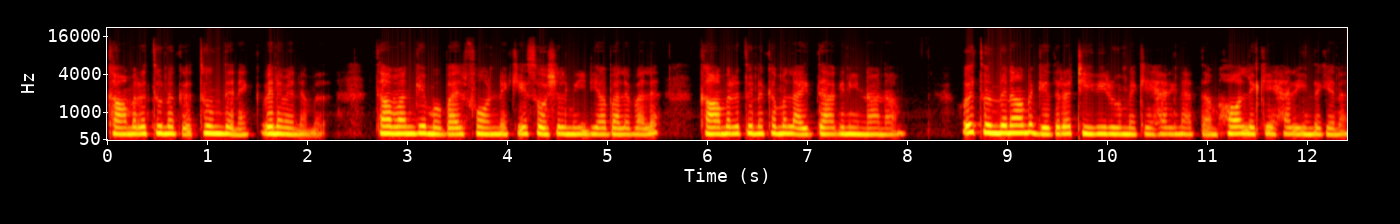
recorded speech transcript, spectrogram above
කාමර තුනක තුන් දෙනෙක් වෙන වෙනම තමන්ගේ මොබයිල් ෆෝන් එකේ සෝෂල් මීඩියා බල බල කාමර තුනකම ලයිට් දාගෙන ඉන්නවා නම් ඔය තුන්දෙනාම ගෙදර ටීවී රූම් එකේ හරි නැත්නම් හෝල් එකේ හරි ඉඳගෙන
